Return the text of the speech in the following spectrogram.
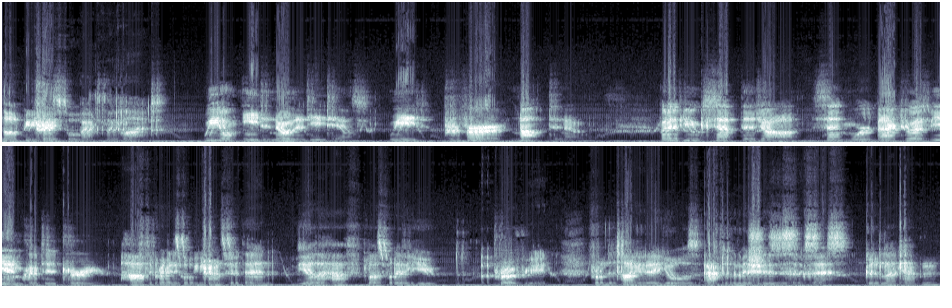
not be traceable back to the client. We don't need to know the details. We'd prefer not to know. But if you accept the job, send word back to us via encrypted courier. Half the credits will be transferred then, the other half, plus whatever you appropriate from the target are yours after the mission is a success. Good luck, Captain.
